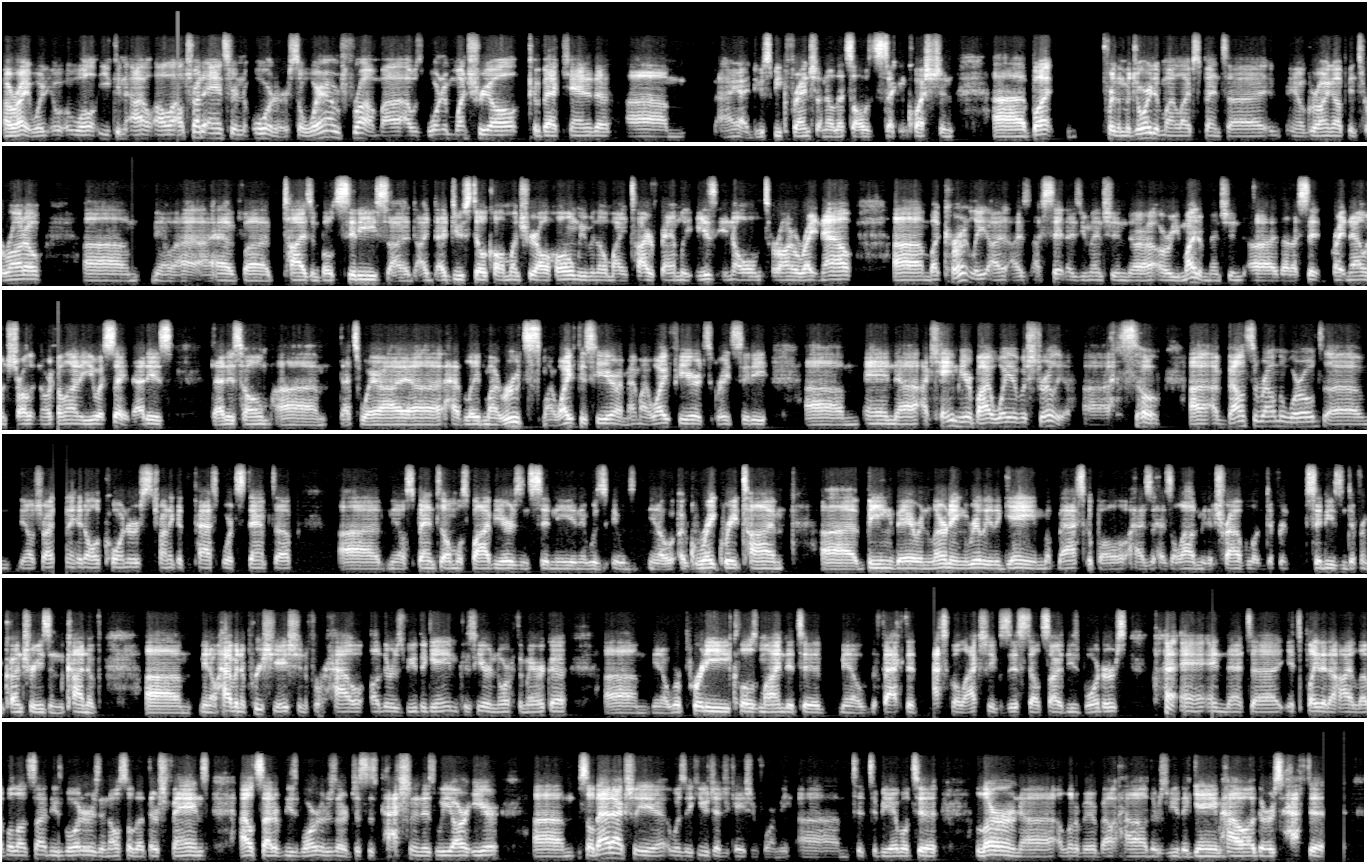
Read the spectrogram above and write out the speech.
All right. Well, you can. I'll, I'll, I'll try to answer in order. So, where I'm from, uh, I was born in Montreal, Quebec, Canada. Um, I, I, do speak French. I know that's always the second question, uh, but for the majority of my life spent, uh, you know, growing up in Toronto. Um, you know, I, I have uh, ties in both cities. I, I, I, do still call Montreal home, even though my entire family is in all in Toronto right now. Um, but currently, I, sit, as you mentioned, uh, or you might have mentioned, uh, that I sit right now in Charlotte, North Carolina, USA. That is that is home. Um, that's where I uh, have laid my roots. My wife is here. I met my wife here. It's a great city, um, and uh, I came here by way of Australia. Uh, so I've bounced around the world. Um, you know, trying to hit all corners, trying to get the passport stamped up. Uh, you know, spent almost five years in Sydney, and it was it was you know a great great time uh, being there and learning really the game of basketball has has allowed me to travel to different cities and different countries and kind of um, you know have an appreciation for how others view the game. Because here in North America um, you know we're pretty close minded to you know the fact that basketball actually exists outside these borders and, and, that uh, it's played at a high level outside these borders and also that there's fans outside of these borders that are just as passionate as we are here. Um, so that actually uh, was a huge education for me um, to, to be able to learn uh, a little bit about how others view the game, how others have to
